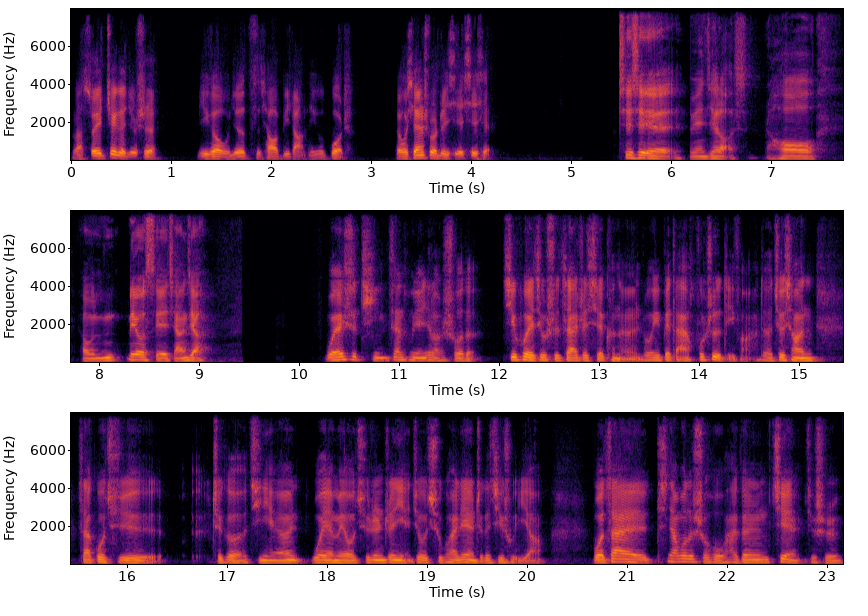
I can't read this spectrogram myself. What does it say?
对吧？所以这个就是一个我觉得此消彼长的一个过程。我先说这些，谢谢。谢谢袁杰老师，然后我们 News 也讲讲。我也是挺赞同袁杰老师说的。机会就是在这些可能容易被大家忽视的地方，对，就像在过去这个几年，我也没有去认真研究区块链这个技术一样。我在新加坡的时候，我还跟建就是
